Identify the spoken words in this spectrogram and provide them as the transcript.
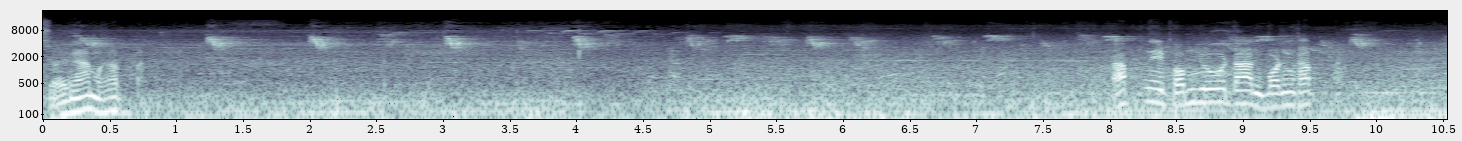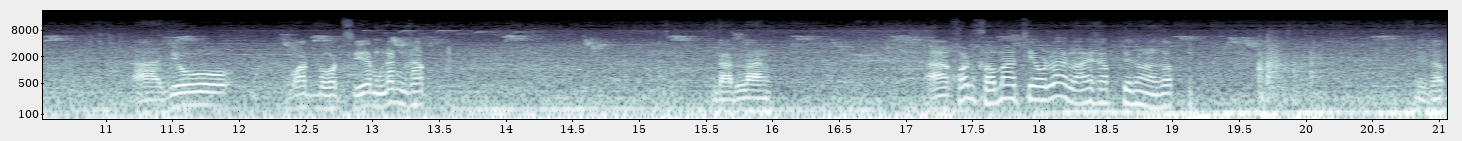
สวยงามครับ ครับนี่ผมอยู่ด้านบนครับอ่าอยู่วัดโบสถ์เสียมเงินครับด้านล่างอ่าคนเขามาเที่ยวหลายๆครับพี่น้องครับนี่ครับ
